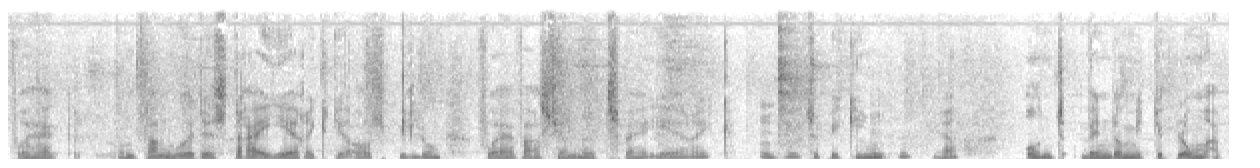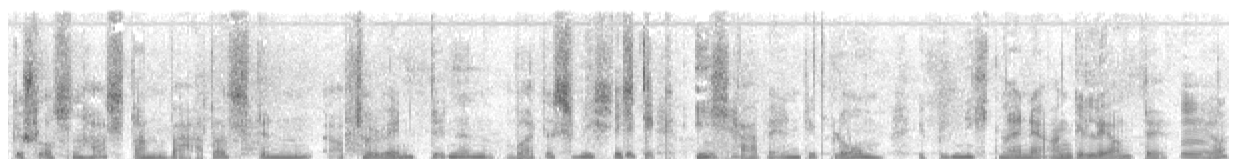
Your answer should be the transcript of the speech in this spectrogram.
Vorher, und dann wurde es dreijährig die Ausbildung, vorher war es ja nur zweijährig mhm. zu Beginn. Mhm. Ja. Und wenn du mit Diplom abgeschlossen hast, dann war das den Absolventinnen, war das wichtig. Richtig. Ich mhm. habe ein Diplom. Ich bin nicht nur eine Angelernte, mhm. ja,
